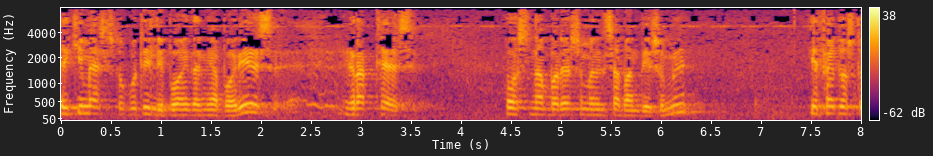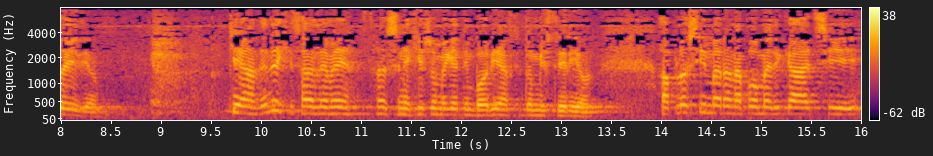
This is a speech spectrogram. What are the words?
Εκεί μέσα στο κουτί λοιπόν ήταν οι απορίες γραπτές. Ώστε να μπορέσουμε να τις απαντήσουμε. Και φέτος το ίδιο. Και αν δεν έχει θα λέμε θα συνεχίσουμε για την πορεία αυτή των μυστηρίων. Απλώς σήμερα να πω μερικά έτσι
